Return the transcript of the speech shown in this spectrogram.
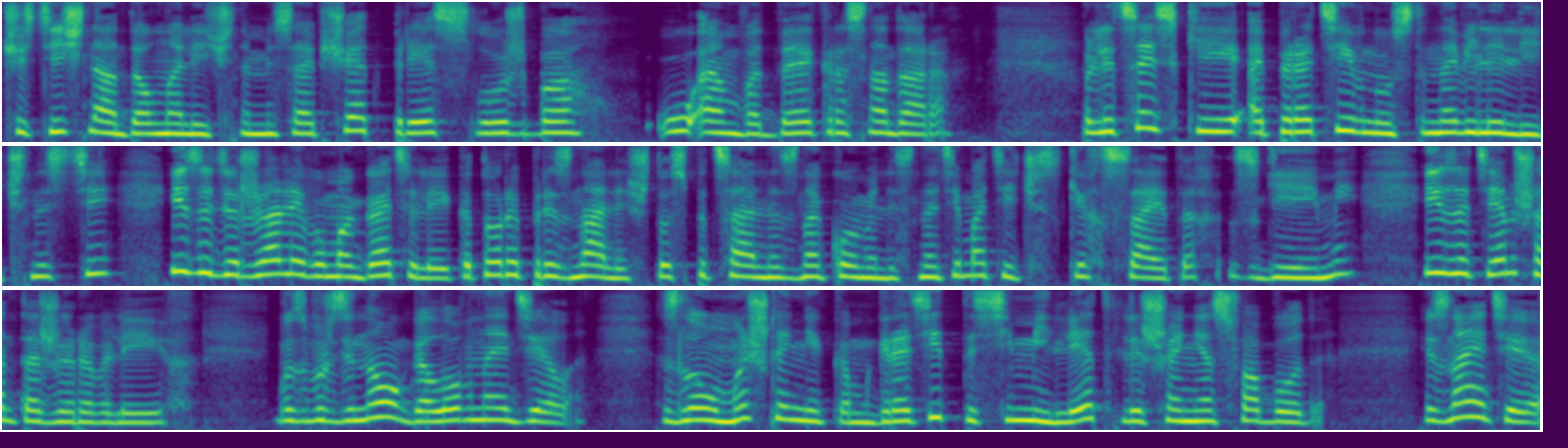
частично отдал наличными, сообщает пресс-служба УМВД Краснодара. Полицейские оперативно установили личности и задержали вымогателей, которые признались, что специально знакомились на тематических сайтах с геями и затем шантажировали их. Возбуждено уголовное дело. Злоумышленникам грозит до 7 лет лишения свободы. И знаете,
